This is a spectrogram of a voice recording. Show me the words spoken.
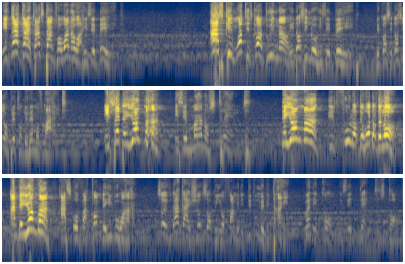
If that guy can't stand for one hour, he's a babe. Ask him, what is God doing now? He doesn't know he's a babe because he doesn't operate from the realm of light. He said, The young man is a man of strength. The young man is full of the word of the Lord. And the young man has overcome the evil one. So if that guy shows up in your family, people may be dying. When they come, they say, Death, stop.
